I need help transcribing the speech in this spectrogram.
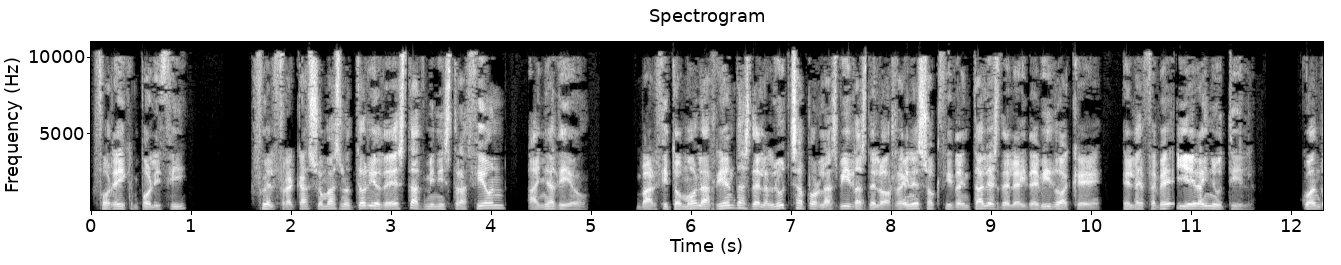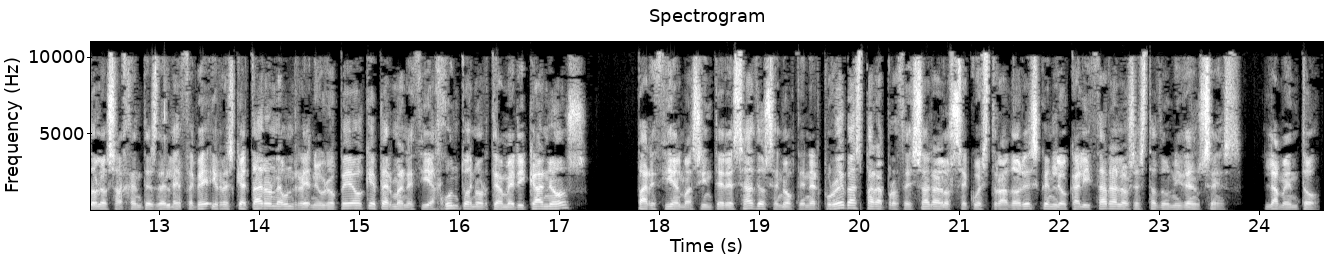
Foreign Policy. Fue el fracaso más notorio de esta administración, añadió. Barfi tomó las riendas de la lucha por las vidas de los rehenes occidentales de ley debido a que, el FBI era inútil. Cuando los agentes del FBI rescataron a un rehén europeo que permanecía junto a norteamericanos, parecían más interesados en obtener pruebas para procesar a los secuestradores que en localizar a los estadounidenses, lamentó.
